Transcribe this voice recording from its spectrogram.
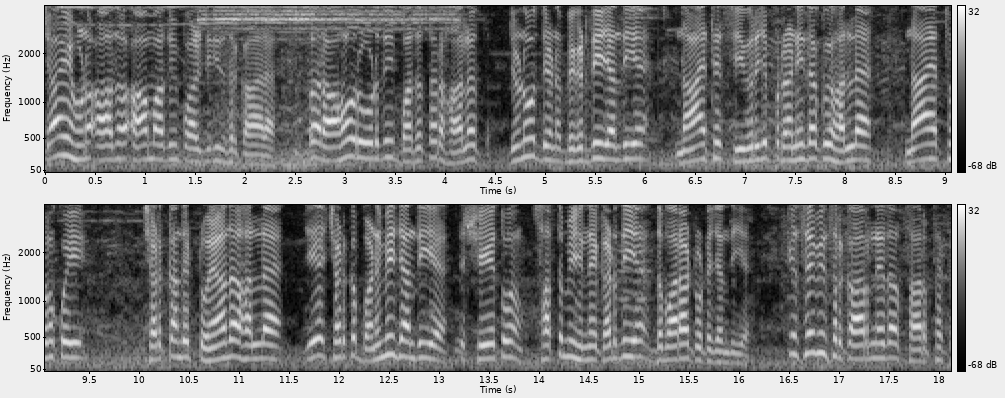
ਚਾਹੇ ਹੁਣ ਆਮ ਆਦਮੀ ਪਾਰਟੀ ਦੀ ਸਰਕਾਰ ਹੈ ਪਰ ਰਾਹੋਂ ਰੋਡ ਦੀ ਬਦਤਰ ਹਾਲਤ ਦਿਨੋਂ ਦਿਨ ਵਿਗੜਦੀ ਜਾਂਦੀ ਹੈ। ਨਾ ਇੱਥੇ ਸੀਵਰੇਜ ਪੁਰਾਣੀ ਦਾ ਕੋਈ ਹੱਲ ਹੈ ਨਾ ਇੱਥੋਂ ਕੋਈ ਸੜਕਾਂ ਦੇ ਟੋਇਆਂ ਦਾ ਹੱਲ ਹੈ। ਜੇ ਇਹ ਸੜਕ ਬਣ ਵੀ ਜਾਂਦੀ ਹੈ ਤੇ 6 ਤੋਂ 7 ਮਹੀਨੇ ਕੱਢਦੀ ਹੈ ਦੁਬਾਰਾ ਟੁੱਟ ਜਾਂਦੀ ਹੈ। ਕਿਸੇ ਵੀ ਸਰਕਾਰ ਨੇ ਇਹਦਾ ਸਾਰਥਕ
